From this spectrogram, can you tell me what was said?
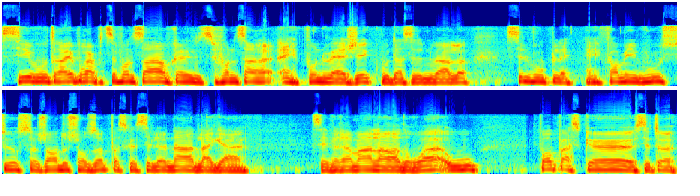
Si vous travaillez pour un petit fournisseur, vous connaissez un petit fournisseur infonuagique ou dans cet univers-là, s'il vous plaît, informez-vous sur ce genre de choses-là parce que c'est le nerf de la guerre. C'est vraiment l'endroit où, pas parce que c'est un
